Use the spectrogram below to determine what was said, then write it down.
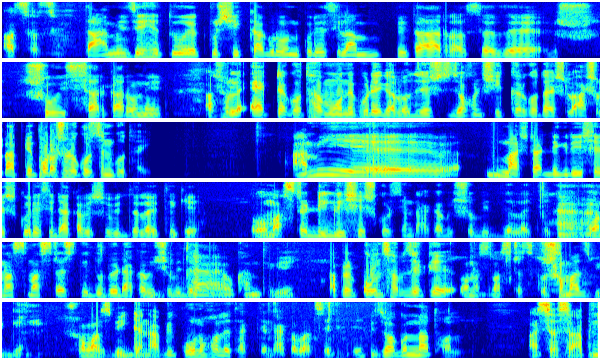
আচ্ছা আচ্ছা। তা আমি যেহেতু একটু শিক্ষা গ্রহণ করেছিলাম পিতার আছে যে সু- সুইচ্ছার কারণে। আসলে একটা কথা মনে পড়ে গেল যে যখন শিক্ষার কথা আসলো আসলে আপনি পড়াশোনা করছেন কোথায়? আমি মাস্টার ডিগ্রি শেষ করেছি ঢাকা বিশ্ববিদ্যালয় থেকে। ও মাস্টার ডিগ্রি শেষ করেছেন ঢাকা বিশ্ববিদ্যালয় থেকে। হ্যাঁ। অনার্স মাস্টার্স কি দুটো ঢাকা বিশ্ববিদ্যালয় হ্যাঁ ওখান থেকে আপনার কোন সাবজেক্টে অনার্স মাস্টার্স করেছেন? সমাজ বিজ্ঞান। সমাজ বিজ্ঞান। আপনি কোন হলে থাকতেন ঢাকা ভার্সিটিতে? জগন্নাথ হল আচ্ছা আচ্ছা আপনি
